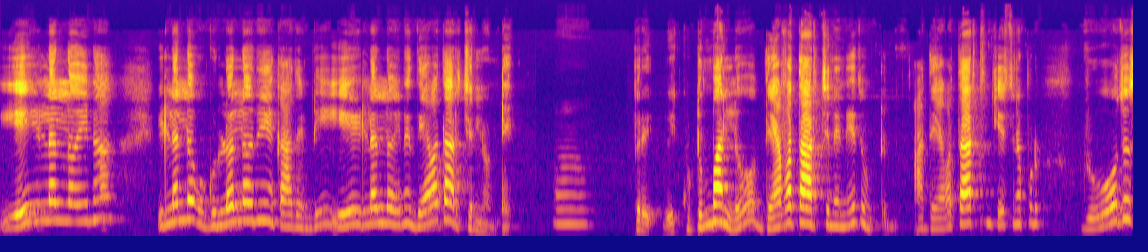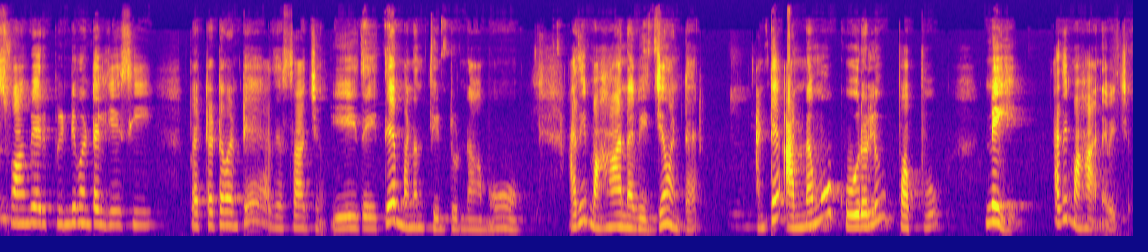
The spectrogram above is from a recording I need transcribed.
ఏ ఇళ్ళల్లో అయినా ఇళ్ళల్లో గుళ్ళల్లోనే కాదండి ఏ ఇళ్ళల్లో అయినా దేవతార్చనలు ఉంటాయి. ఆ, ప్ర- ఈ కుటుంబాల్లో దేవతార్చన అనేది ఉంటుంది. ఆ దేవతార్చన చేసినప్పుడు రోజు స్వామివారి పిండి వంటలు చేసి పెట్టడం అంటే అది అసాధ్యం. ఏదైతే మనం తింటున్నామో అది మహానైవేద్యం అంటారు. అంటే అన్నము కూరలు పప్పు నెయ్యి. అది మహానైవేద్యం.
